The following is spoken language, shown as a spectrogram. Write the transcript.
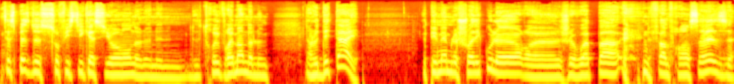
cette espèce de sophistication, de, de, de- de truc vraiment dans le, dans le détail. Et puis même le choix des couleurs. euh, je vois pas une femme française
